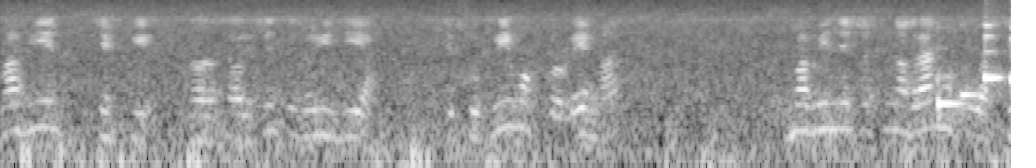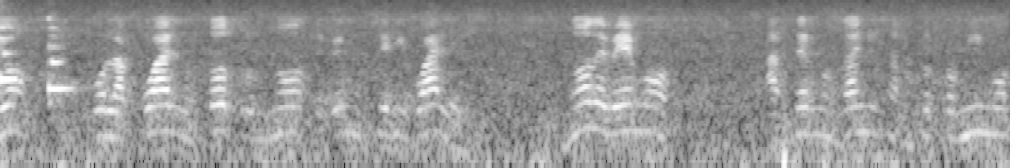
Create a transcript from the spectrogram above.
más bien si es que los adolescentes de hoy en día, si sufrimos problemas, más bien eso es una gran motivación por la cual nosotros no debemos ser iguales, no debemos hacernos daños a nosotros mismos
